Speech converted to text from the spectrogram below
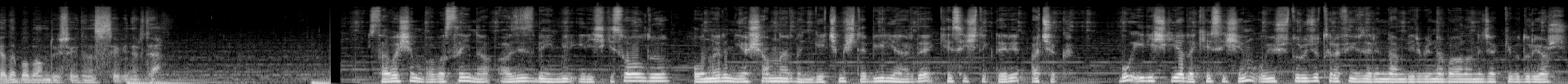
Ya da babam duysaydı nasıl sevinirdi. Savaş'ın babasıyla Aziz Bey'in bir ilişkisi olduğu, onların yaşamlarının geçmişte bir yerde kesiştikleri açık. Bu ilişki ya da kesişim uyuşturucu trafiği üzerinden birbirine bağlanacak gibi duruyor.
